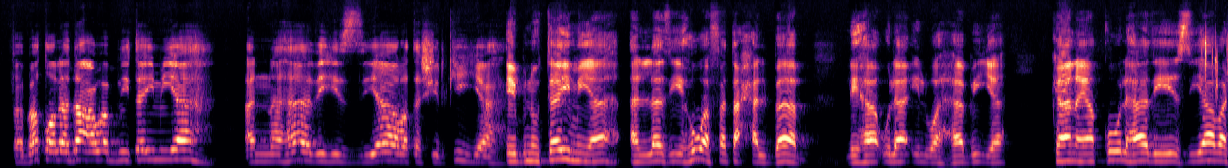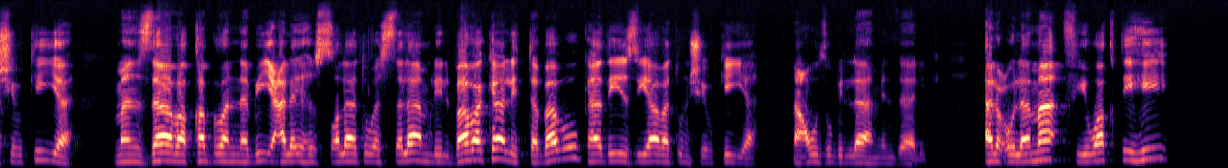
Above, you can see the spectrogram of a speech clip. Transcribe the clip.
فبطل دعوى ابن تيمية أن هذه الزيارة شركية. ابن تيمية الذي هو فتح الباب لهؤلاء الوهابية كان يقول هذه زيارة شركية من زار قبر النبي عليه الصلاة والسلام للبركة للتبرك هذه زيارة شركية. نعوذ بالله من ذلك. العلماء في وقته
